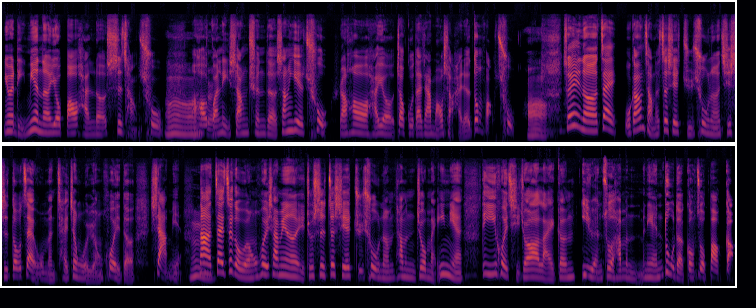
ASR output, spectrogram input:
因为里面呢又包含了市场处，嗯、然后管理商圈的商业处，然后还有照顾大家毛小孩的动保处啊。所以呢，在我刚刚讲的这些局处呢，其实都在我们财政委员会的下面。嗯、那在这个委员会下面呢，也就是这些局处呢，他们就每一年第一会期就要。来跟议员做他们年度的工作报告，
